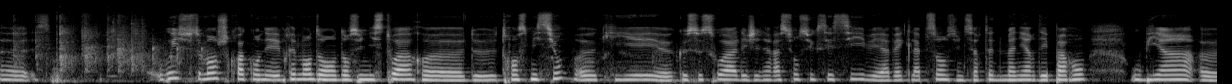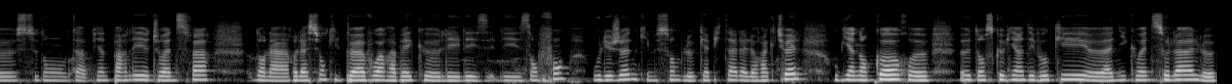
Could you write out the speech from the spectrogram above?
Euh, oui, justement, je crois qu'on est vraiment dans, une histoire euh, de transmission euh, qui est que ce soit les générations successives et avec l'absence d'une certaine manière des parents, ou bien ce dont vient de parler Johan Sfar dans la relation qu'il peut avoir avec les, les, enfants ou les jeunes, qui me semble capital à l'heure actuelle, ou bien encore dans ce que vient d'évoquer Annie Cohen-Solal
